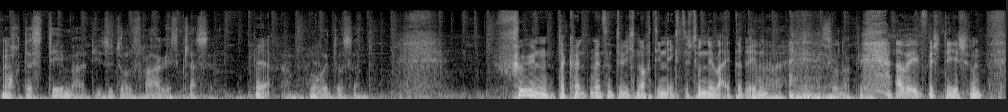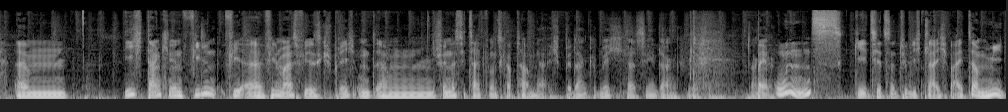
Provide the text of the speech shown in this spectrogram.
Hm. Auch das Thema, die Südtirol-Frage ist klasse. Ja. Hochinteressant. Schön, da könnten wir jetzt natürlich noch die nächste Stunde weiterreden. Ah, so okay. Aber ich verstehe schon. Ähm, ich danke Ihnen viel, viel, äh, vielmals für das Gespräch und ähm, schön, dass Sie Zeit für uns gehabt haben. Ja, ich bedanke mich. Herzlichen Dank. Wiederschauen. Bei Danke. uns geht es jetzt natürlich gleich weiter mit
